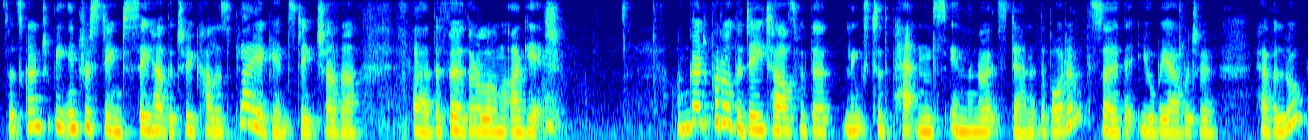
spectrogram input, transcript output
So it's going to be interesting to see how the two colours play against each other uh, the further along I get. I'm going to put all the details with the links to the patterns in the notes down at the bottom so that you'll be able to have a look.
